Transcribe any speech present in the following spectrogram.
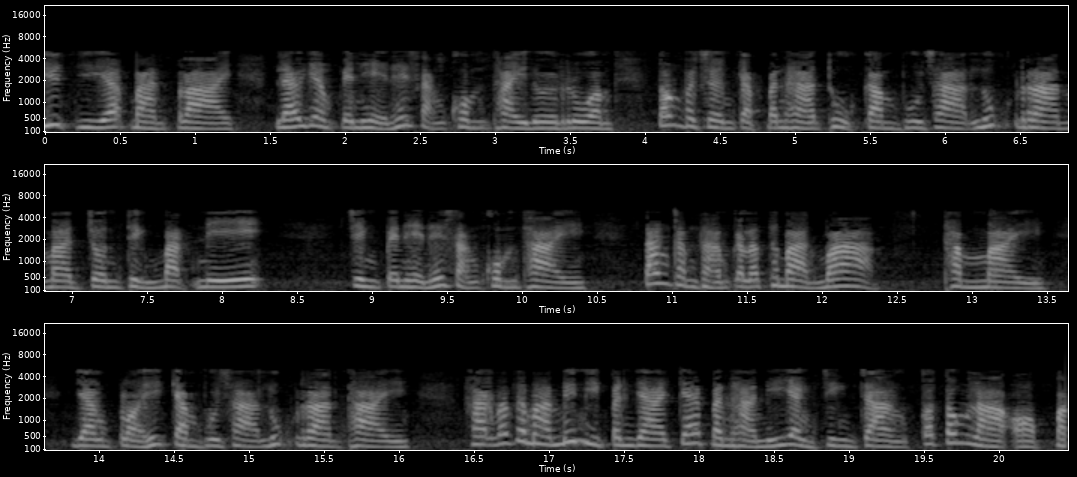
ยืดเยื้อบานปลาย แล้วยังเป็นเหตุให้สังคมไทยโดยรวม ต้องเผชิญกับปัญหาถูกกัมพูชาลุกรานมาจนถึงบัดนี้ จึงเป็นเหตุให้สังคมไทย ตั้งคำถามกับรัฐบาลว่าทำไมยังปล่อยให้กัมพูชาลุกรานไทย หากรัฐบาลไม่มีปัญญาแก้ปัญหานี้อย่างจริงจัง ก็ต้องลาออกไป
